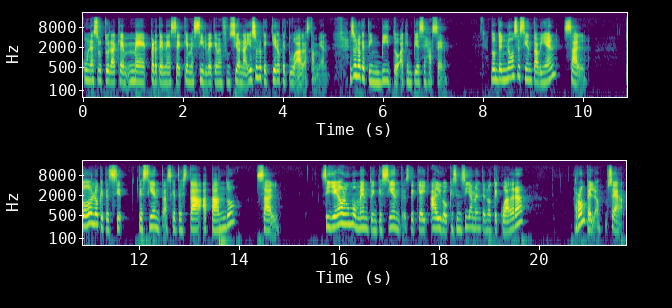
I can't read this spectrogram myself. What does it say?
una estructura que me pertenece, que me sirve, que me funciona. Y eso es lo que quiero que tú hagas también. Eso es lo que te invito a que empieces a hacer. Donde no se sienta bien, sal. Todo lo que te, te sientas que te está atando, sal. Si llega algún momento en que sientes de que hay algo que sencillamente no te cuadra, rómpelo, o sea,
